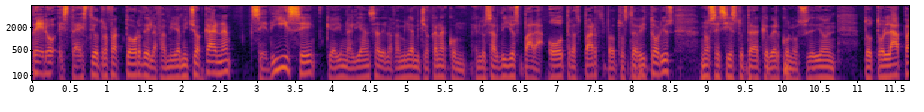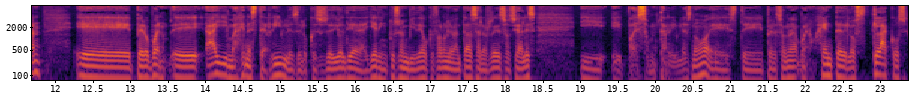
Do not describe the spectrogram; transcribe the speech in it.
Pero está este otro factor de la familia michoacana. Se dice que hay una alianza de la familia michoacana con los ardillos para otras partes, para otros territorios. No sé si esto tenga que ver con lo sucedido en Totolapan. Eh, pero bueno, eh, hay imágenes terribles de lo que sucedió el día de ayer, incluso en video que fueron levantadas a las redes sociales y, pues son terribles, ¿no? Este, persona, bueno, gente de los tlacos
